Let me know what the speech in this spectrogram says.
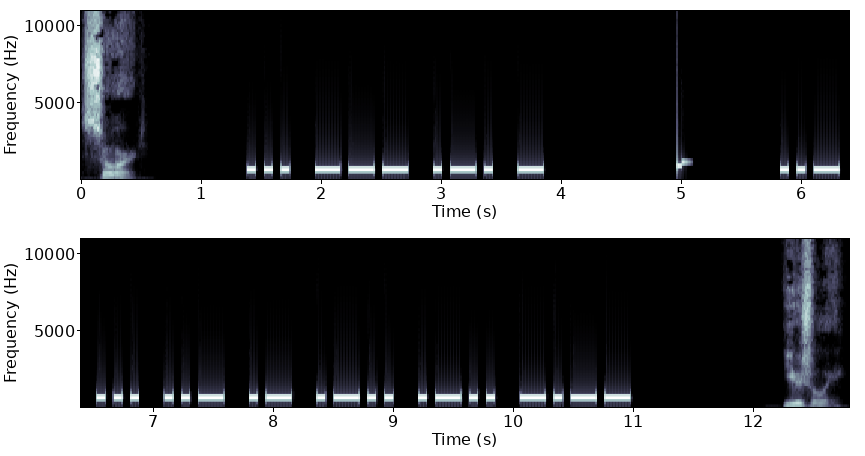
Sort. Usually.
